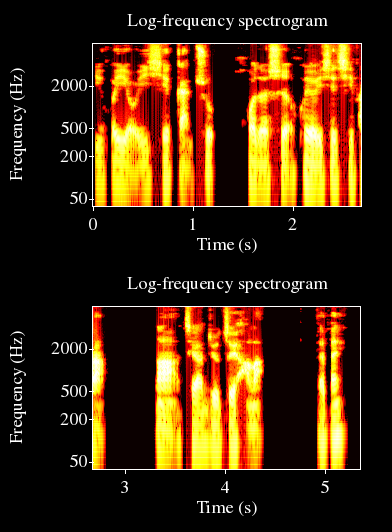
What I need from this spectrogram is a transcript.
你会有一些感触，或者是会有一些启发，那这样就最好了。拜拜。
